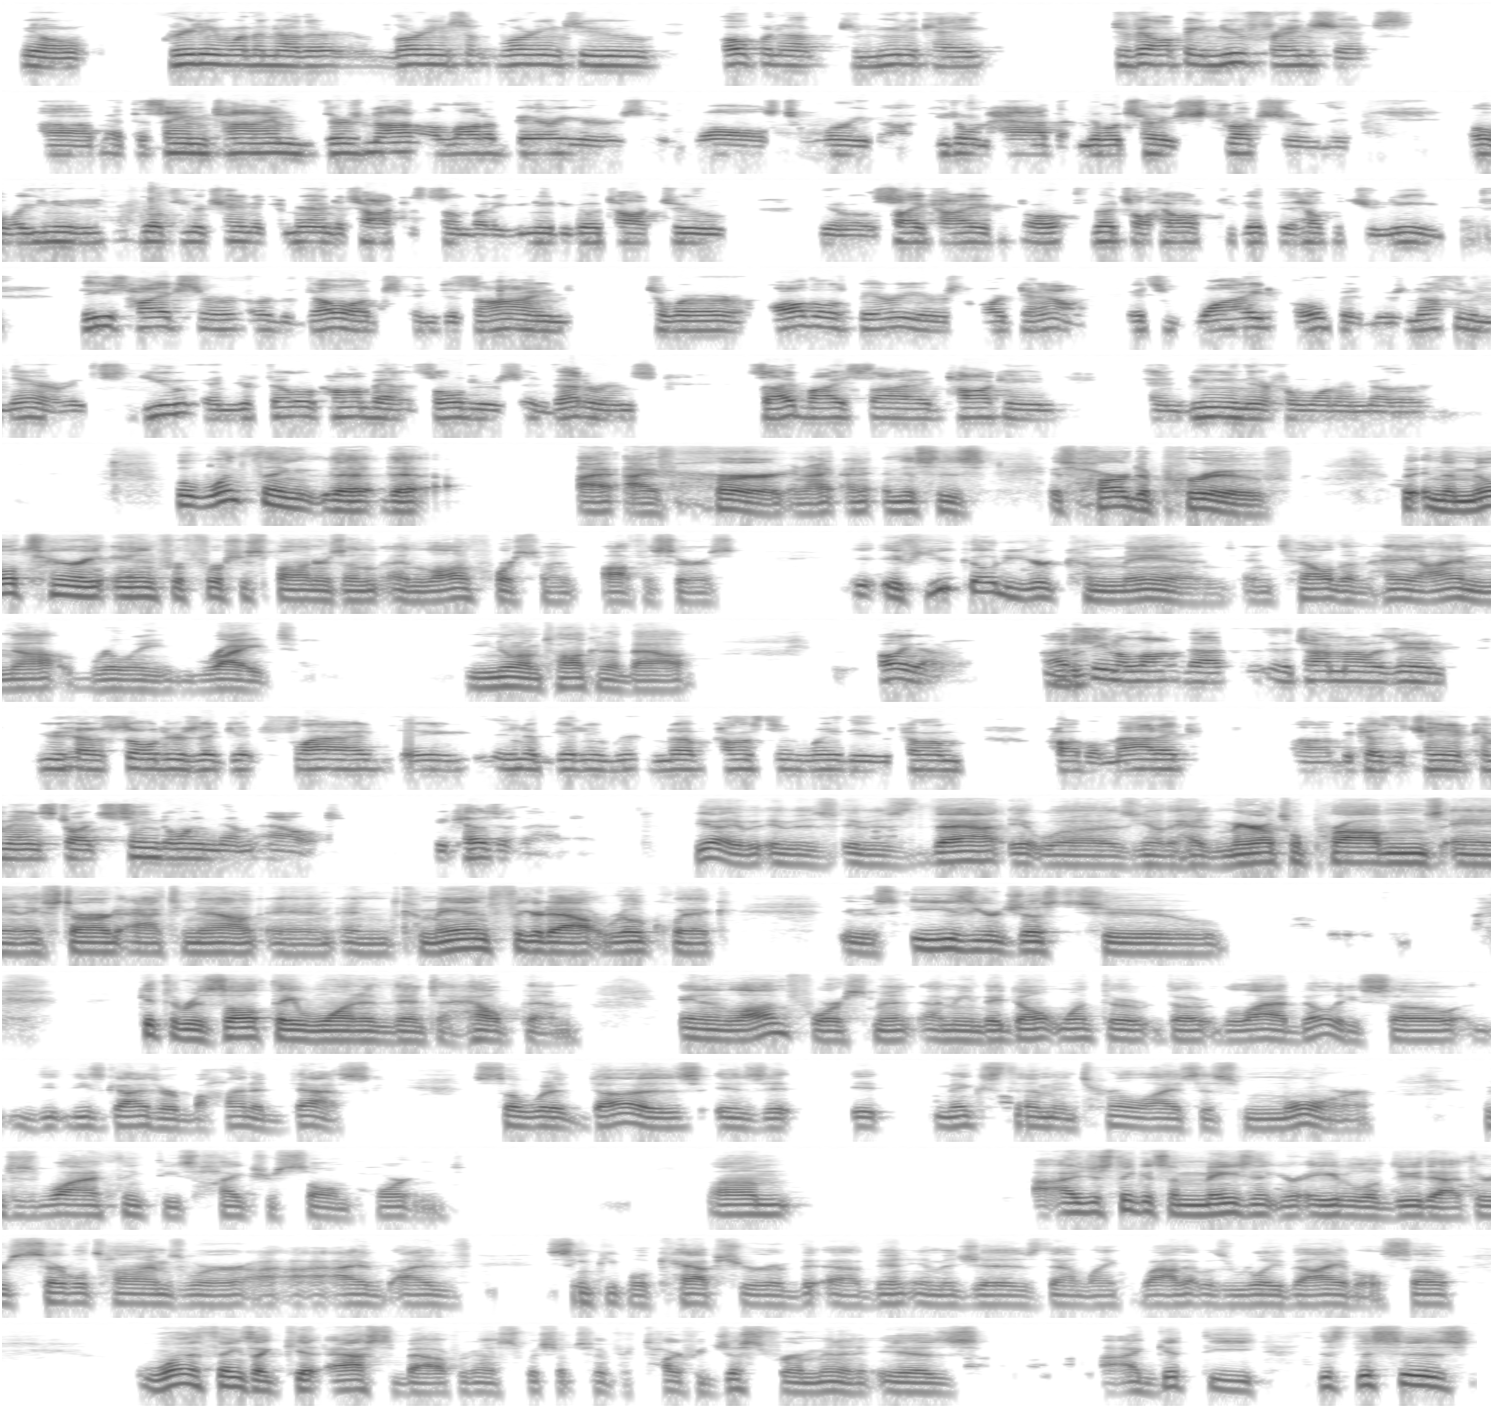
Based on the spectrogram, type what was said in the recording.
You know, greeting one another, learning learning to open up, communicate, developing new friendships. Um, at the same time, there's not a lot of barriers and walls to worry about. You don't have that military structure that, oh, well, you need to go through your chain of command to talk to somebody. You need to go talk to, you know, psychiatrist or mental health to get the help that you need. These hikes are, are developed and designed to where all those barriers are down. It's wide open. There's nothing there. It's you and your fellow combat soldiers and veterans side by side talking and being there for one another. Well, one thing that that I, I've heard, and I and this is is hard to prove, but in the military and for first responders and, and law enforcement officers, if you go to your command and tell them, "Hey, I am not really right," you know what I'm talking about. Oh yeah, I've seen a lot of that. The time I was in, you have soldiers that get flagged. They end up getting written up constantly. They become problematic uh, because the chain of command starts singling them out because of that. Yeah, it, it, was it was that it was you know they had marital problems and they started acting out and and command figured out real quick it was easier just to get the result they wanted than to help them. And in law enforcement, I mean, they don't want the the, the liability, so th- these guys are behind a desk. So what it does is it it makes them internalize this more, which is why I think these hikes are so important. Um, I just think it's amazing that you're able to do that. There's several times where I, have I've seen people capture event images that I'm like, wow, that was really valuable. So one of the things I get asked about, if we're going to switch up to photography just for a minute, is I get the this this is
